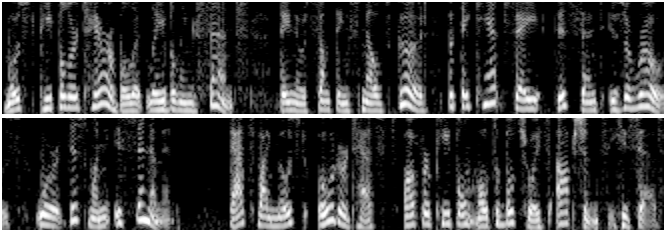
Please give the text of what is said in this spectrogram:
Most people are terrible at labeling scents, they know something smells good, but they can't say this scent is a rose or this one is cinnamon. That's why most odor tests offer people multiple choice options, he said.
